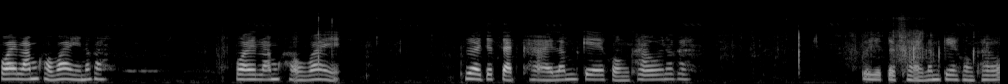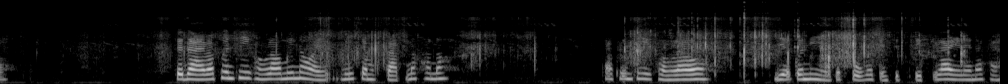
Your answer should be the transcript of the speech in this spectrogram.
ปล่อยล้ำเขาไว้นะคะ ปล่อยล้ำเขาไว้ เพื่อจะตัดขายล้ำแกของเขานะคะ เพื่อจะตัดขายล้ำแกของเขา เสียดายว่าพื้นที่ของเราไม่หน่อย มีจำกัดนะคะเนาะ ถ้าพื้นที่ของเราเยอะกว่านี้จะปลูกไว้เป็นสิบสิบไร่เลยนะคะ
